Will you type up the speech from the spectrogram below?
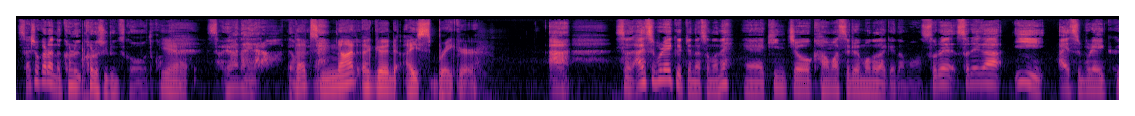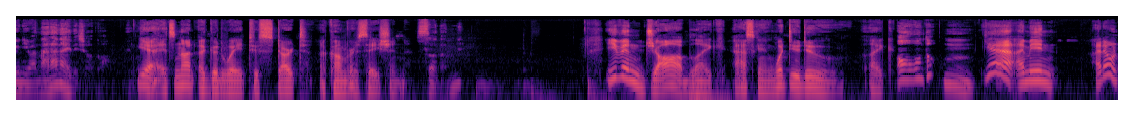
最初からね、彼彼氏いるんですかとか。Yeah, それはないだろう that's ね。not a good icebreaker. あそう、アイスブレイクっていうのはそのね、えー緊張を緩和するものだけども、それ、それがいいアイスブレイクにはならないでしょうと。 Yeah, it's not a good way to start a conversation. そうだね。 Even job, like asking, what do you do? Like, あ、本当？うん。 yeah, I mean, I don't,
